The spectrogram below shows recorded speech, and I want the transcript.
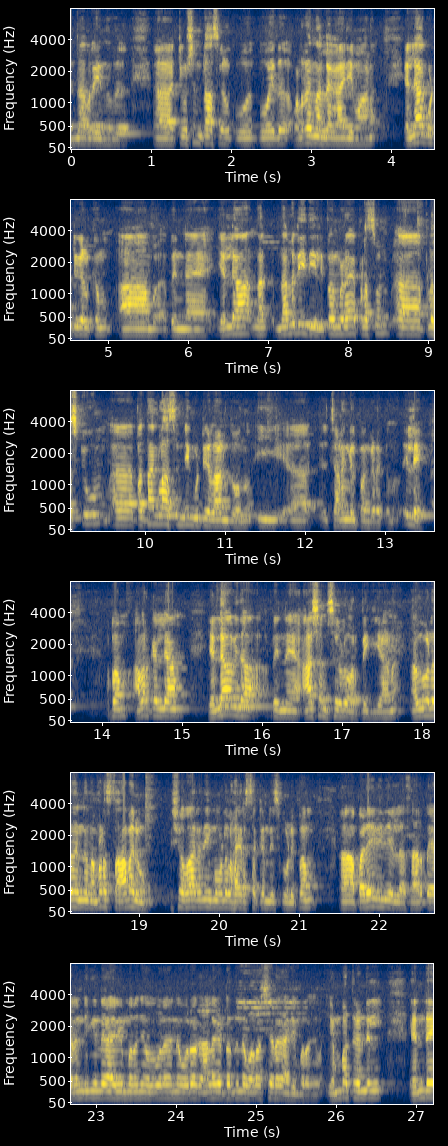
എന്താ പറയുന്നത് ട്യൂഷൻ ക്ലാസ്സുകൾക്ക് പോയത് വളരെ നല്ല കാര്യമാണ്. എല്ലാ കുട്ടികൾക്കും പിന്നെ എല്ലാ നല്ല രീതിയിൽ ഇപ്പം ഇവിടെ പ്ലസ് വൺ പ്ലസ് ടുവും പത്താം ക്ലാസ്സിന്റെയും കുട്ടികളാണെന്ന് തോന്നുന്നു ഈ ചടങ്ങിൽ പങ്കെടുക്കുന്നത് ഇല്ലേ? അപ്പം അവർക്കെല്ലാം എല്ലാവിധ പിന്നെ ആശംസകളും അർപ്പിക്കുകയാണ്. അതുപോലെ തന്നെ നമ്മുടെ സ്ഥാപനവും Vishwabharati model higher secondary school ഇപ്പം പഴയ രീതിയിലല്ല സാർ പേരന്റിങ്ങിന്റെ കാര്യം പറഞ്ഞു അതുപോലെ തന്നെ ഓരോ കാലഘട്ടത്തിന്റെ വളർച്ചയുടെ കാര്യം പറഞ്ഞു. എൺപത്തിരണ്ടിൽ എന്റെ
